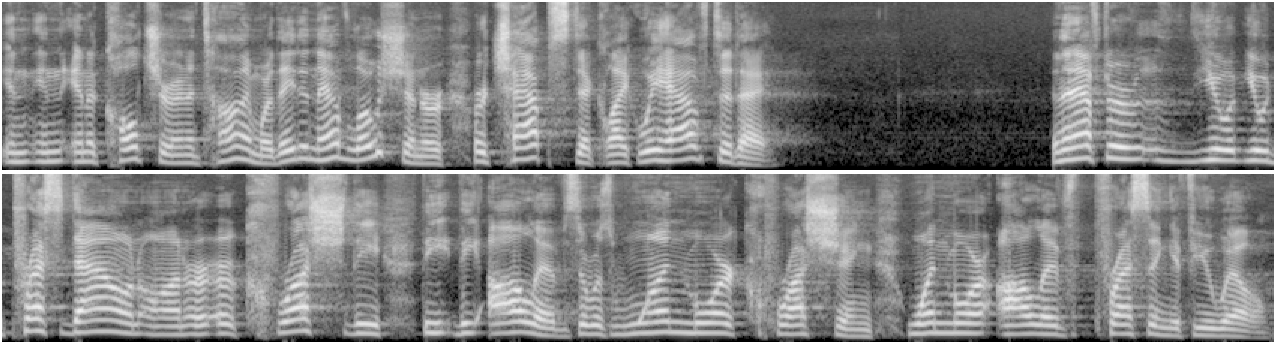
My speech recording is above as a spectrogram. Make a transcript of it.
in, in, in a culture, in a time where they didn't have lotion or, or chapstick like we have today. And then after you, you would press down on or, or crush the, the, the olives, there was one more crushing, one more olive pressing, if you will.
